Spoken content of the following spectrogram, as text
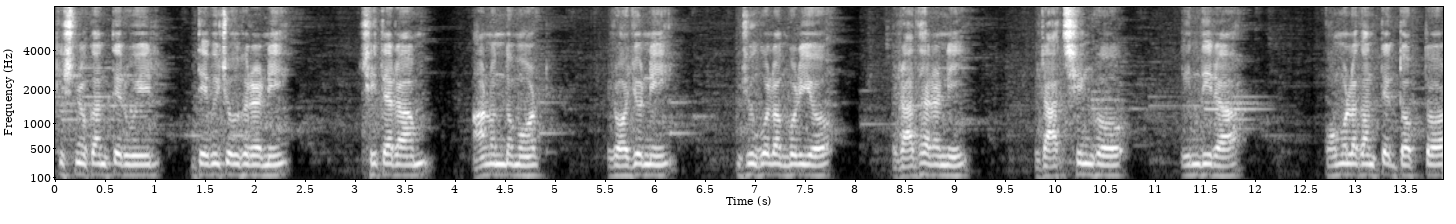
কৃষ্ণকান্তের উইল, দেবী চৌধুরানী, সীতারাম, আনন্দমঠ, রজনী, যুগলঙ্গরীয়, রাধারানী, রাজসিংহ, ইন্দিরা কমলাকান্তের দপ্তর,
